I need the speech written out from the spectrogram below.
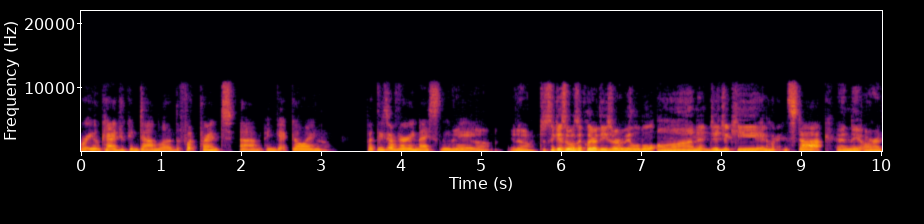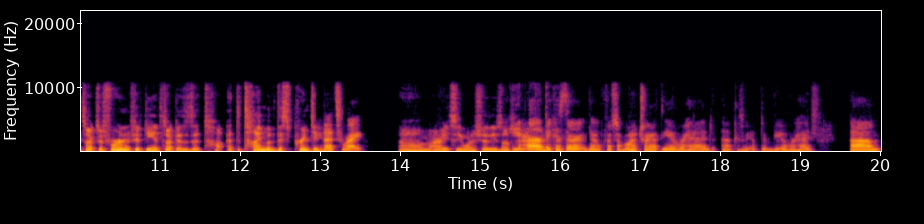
or EOCAD, you can download the footprint um, and get going. But these are very nicely made. uh, you know, just in case it wasn't clear, these are available on DigiKey. They DigiKey, are in stock. and they are in stock. There's 450 in stock as a ti- at the time of this printing. That's right. Um, all right, so you want to show these off? Yeah, because they're, they're first of all, I want to try out the overhead because we updated the overhead. Um,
